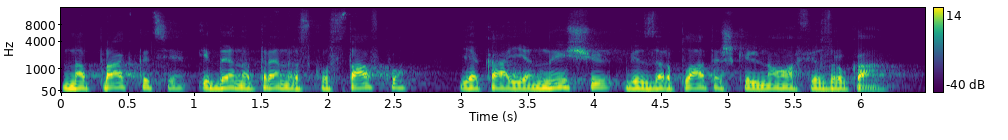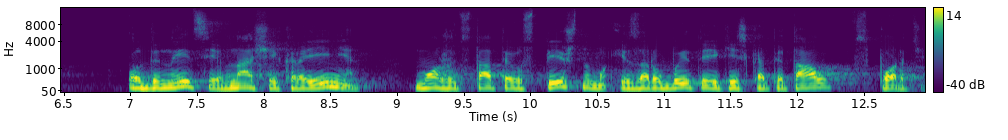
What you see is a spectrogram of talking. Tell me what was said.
на практиці йде на тренерську ставку, яка є нижчою від зарплати шкільного фізрука. Одиниці в нашій країні можуть стати успішними і заробити якийсь капітал в спорті.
